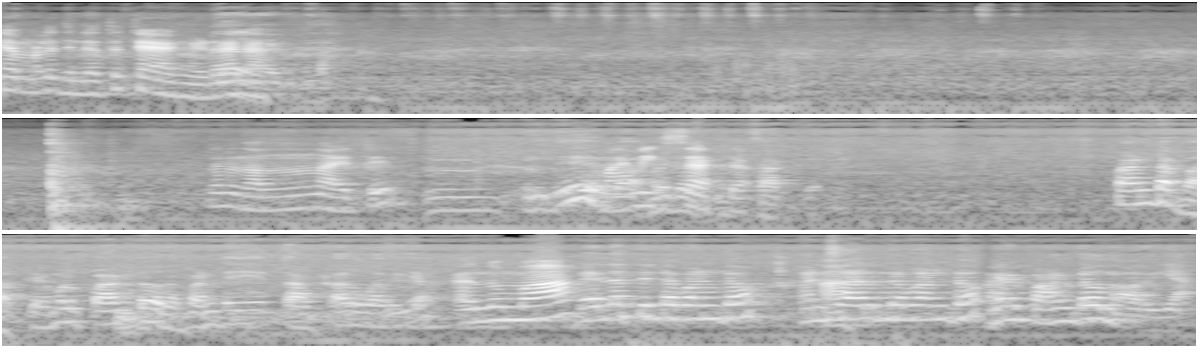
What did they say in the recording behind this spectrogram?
നമ്മൾ ഇതിന്റെ അകത്ത് തേങ്ങ ഇടുക അല്ലേ? നന്നായിട്ട് മിക്സ് മ- പണ്ടപ്പാക്ക നമ്മൾ പണ്ടോ പണ്ടേ ആൾക്കാർ പറയാ. വെള്ളത്തിന്റെ പണ്ടോ? പഞ്ചസാരന്റെ പണ്ടോ? അങ്ങനെ പണ്ടോന്ന് അറിയാം.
